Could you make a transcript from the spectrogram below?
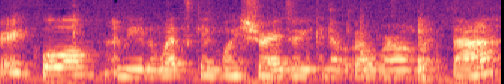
very cool. I mean, a wet skin moisturizer, you can never go wrong with that.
